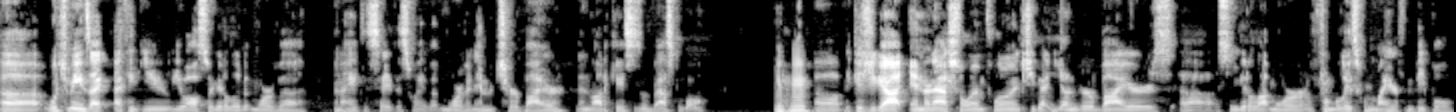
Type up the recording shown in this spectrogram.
uh, which means I, I think you you also get a little bit more of a, and I hate to say it this way, but more of an immature buyer in a lot of cases with basketball. Mm-hmm. uh, because you got international influence, you got younger buyers, uh, so you get a lot more. From at least from what I hear from people,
